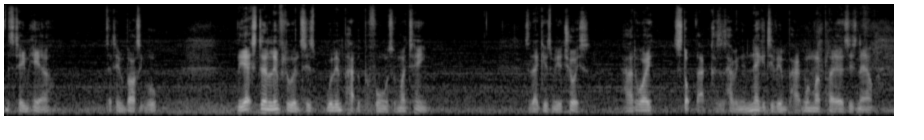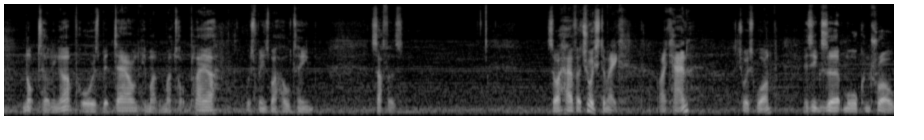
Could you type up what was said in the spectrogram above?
this team here, it's a team of basketball, the external influences will impact the performance of my team. So that gives me a choice. How do I stop that? Because it's having a negative impact. One of my players is now not turning up or is a bit down. He might be my top player, which means my whole team suffers. So I have a choice to make. I can, choice one, is exert more control.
